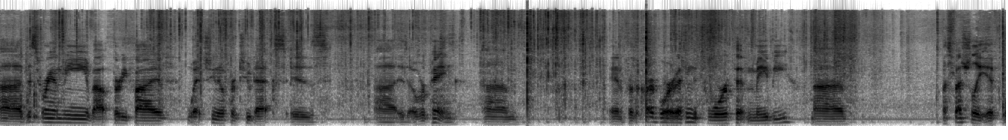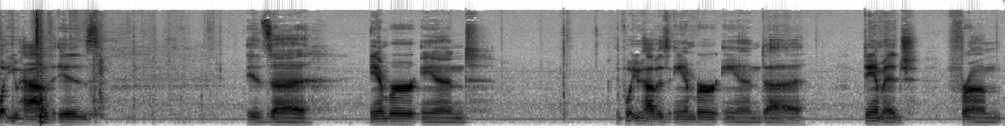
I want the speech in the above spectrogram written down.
Uh, this ran me about 35, which you know for two decks is uh, is overpaying. Um, and for the cardboard, I think it's worth it maybe, uh, especially if what you have is is uh, amber and if what you have is amber and uh, damage from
